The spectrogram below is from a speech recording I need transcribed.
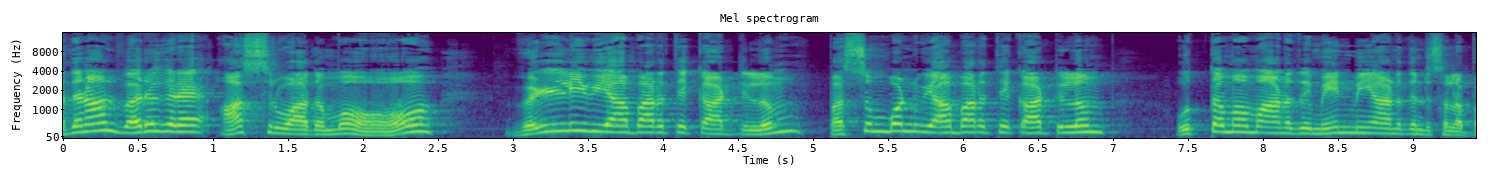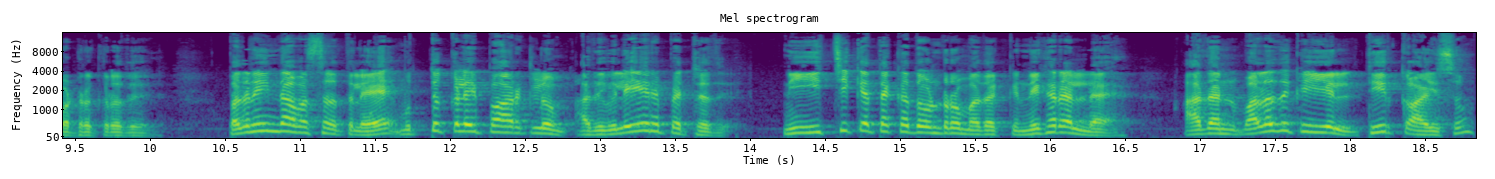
அதனால் வருகிற ஆசிர்வாதமோ வெள்ளி வியாபாரத்தை காட்டிலும் பசும்பொன் வியாபாரத்தை காட்டிலும் உத்தமமானது மேன்மையானது என்று சொல்லப்பட்டிருக்கிறது. பதினைந்தாம் வசனத்திலே முத்துக்களை பார்க்கலும் அது விலையேற பெற்றது. நீ இச்சிக்கத்தக்கதொன்றும் அதற்கு நிகரல்ல. அதன் வலது கையில் தீர்க்காயுசும்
